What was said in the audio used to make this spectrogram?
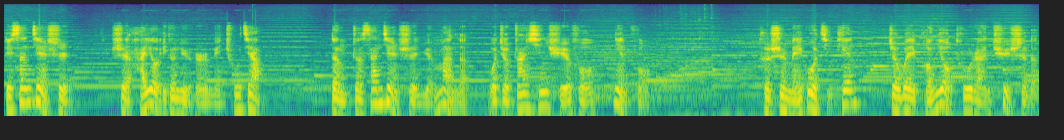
第三件事是还有一个女儿没出嫁。等这三件事圆满了。”我就专心学佛念佛。可是没过几天，这位朋友突然去世了。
